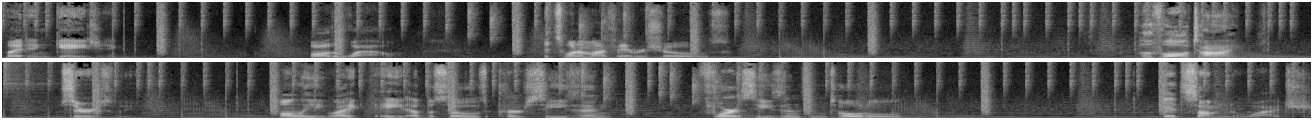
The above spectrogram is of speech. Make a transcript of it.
but engaging. All the while. It's one of my favorite shows of all time. Seriously only like eight episodes per season, four seasons in total. It's something to watch,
